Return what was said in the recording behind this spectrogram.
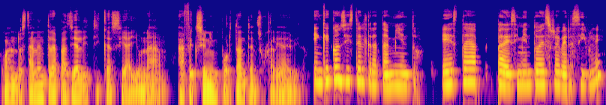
cuando están en terapias dialíticas, sí hay una afección importante en su calidad de vida. ¿En qué consiste el tratamiento? ¿Este padecimiento es reversible?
